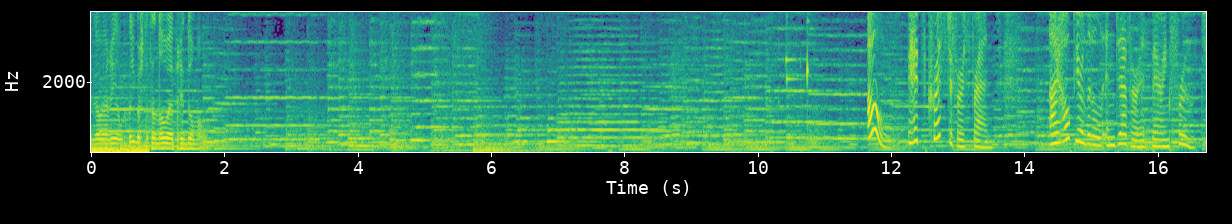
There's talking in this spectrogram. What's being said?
говорил. Хоть бы что-то новое придумал. Oh, it's Christopher's friends. I hope your little endeavor is bearing fruit.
